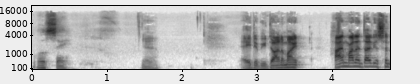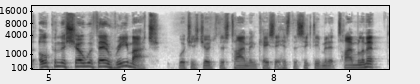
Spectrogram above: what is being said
We'll see. Yeah. AW Dynamite. Hangman and Danielson open the show with their rematch, which is judged this time in case it hits the 60 minute time limit.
